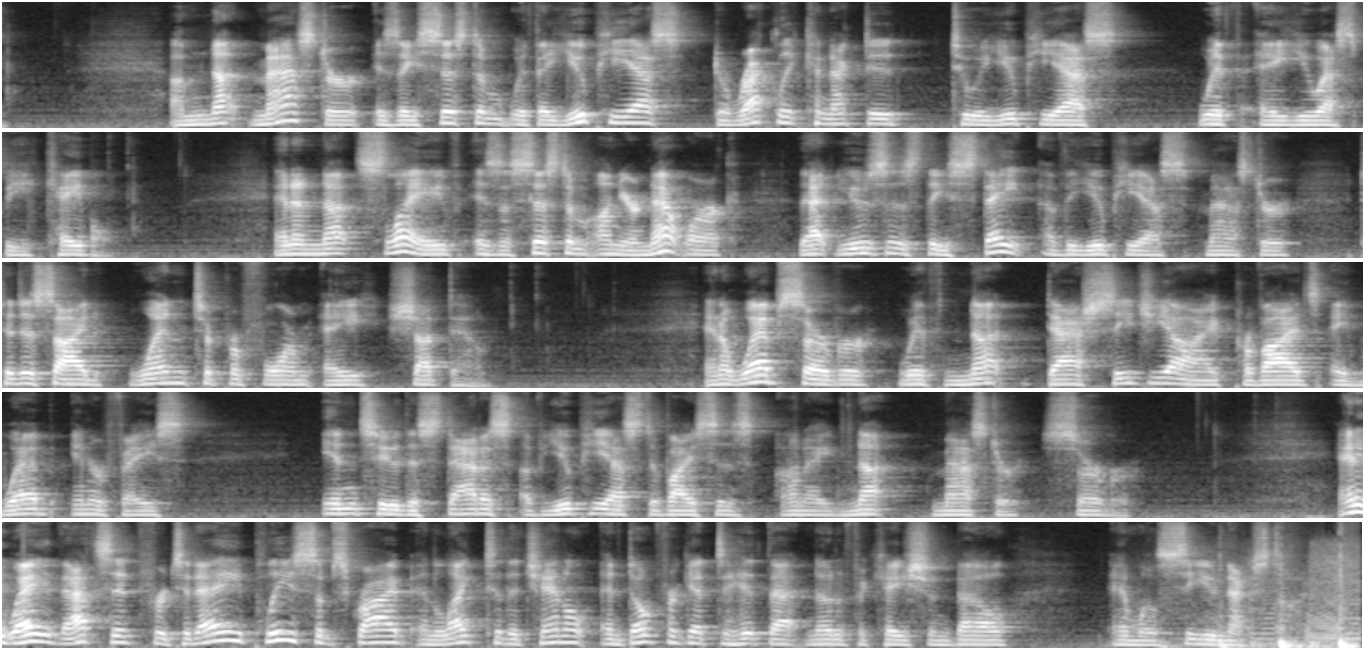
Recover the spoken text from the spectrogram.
A NUT master is a system with a UPS directly connected to a UPS with a USB cable. And a NUT slave is a system on your network that uses the state of the UPS master to decide when to perform a shutdown. And a web server with NUT-CGI provides a web interface into the status of UPS devices on a NUT master server. Anyway, that's it for today. Please subscribe and like to the channel and don't forget to hit that notification bell and we'll see you next time.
